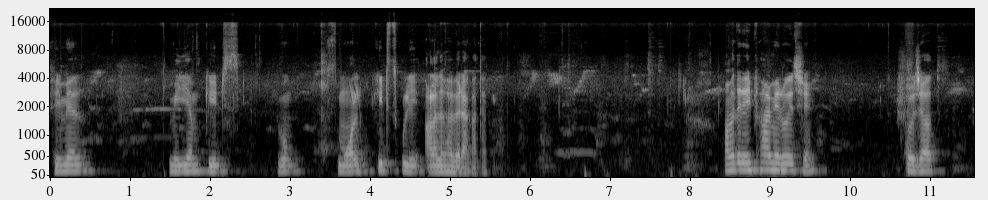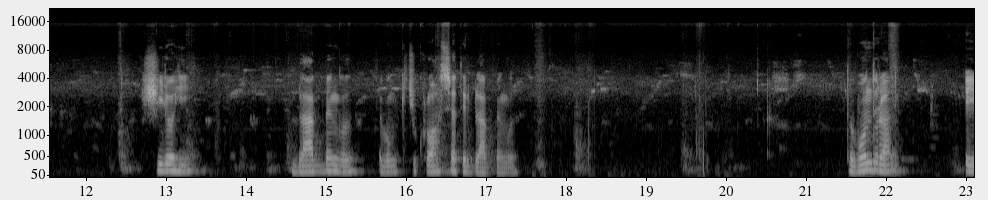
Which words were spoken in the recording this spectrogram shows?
ফিমেল মিডিয়াম কিডস এবং স্মল কিডসগুলি আলাদাভাবে রাখা থাকে। আমাদের এই ফার্মে রয়েছে সোজাত, শিরোহি ব্ল্যাক বেঙ্গল এবং কিছু ক্রস জাতের ব্ল্যাক বেঙ্গল তো বন্ধুরা, এই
